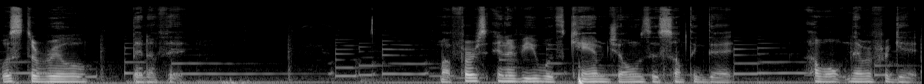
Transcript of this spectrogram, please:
what's the real benefit? My first interview with Cam Jones is something that I won't never forget.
